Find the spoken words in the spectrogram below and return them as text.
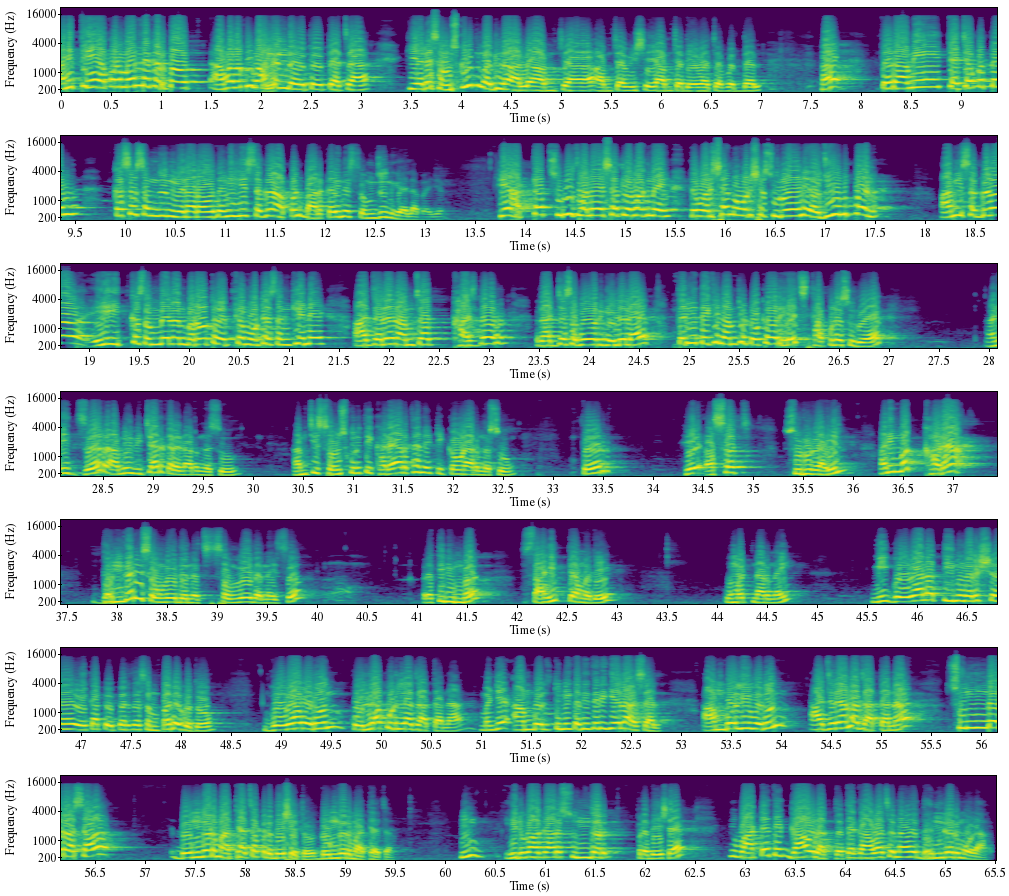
आणि ते आपण मान्य करतो. आम्हाला खूप आनंद होतो त्याचा की अरे संस्कृत मधलं आलं आमच्या आमच्या विषयी आमच्या देवाच्या बद्दल. हा? तर आम्ही त्याच्याबद्दल कसं समजून घेणार आहोत? आणि हे सगळं आपण बारकाईने समजून घ्यायला पाहिजे. हे आत्ताच सुरू झालं अशातलं भाग नाही. हे वर्षानुवर्ष सुरू आहे आणि अजून पण आम्ही सगळं हे इतकं संमेलन भरवतो इतक्या मोठ्या संख्येने. आज झाल्यावर आमचा खासदार राज्यसभेवर गेलेला आहे. तरी देखील आमच्या डोक्यावर हेच स्थापना सुरू आहे. आणि जर आम्ही विचार करणार नसू आमची संस्कृती खऱ्या अर्थाने टिकवणार नसू तर हे असंच सुरू राहील. आणि मग खऱ्या धनगरी संवेदन संवेदनेचं प्रतिबिंब साहित्यामध्ये उमटणार नाही. मी गोव्याला तीन वर्ष एका पेपरचा संपादक होतो. गोव्यावरून कोल्हापूरला जाताना म्हणजे आंबोल तुम्ही कधीतरी गेला असाल आंबोलीवरून आजऱ्याला जाताना सुंदर असा डोंगर माथ्याचा प्रदेश येतो डोंगर माथ्याचा. हिरवागार सुंदर प्रदेश आहे. वाटेत एक गाव लागतं त्या गावाचं नाव आहे धनगर मोळा.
